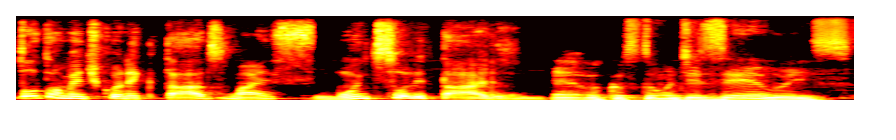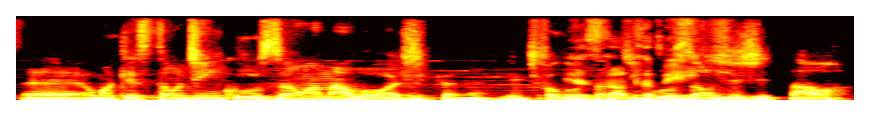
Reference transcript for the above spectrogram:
totalmente conectados, mas muito solitários. Né? É, eu costumo dizer, Luiz, é uma questão de inclusão analógica, né? A gente falou Exatamente. tanto de inclusão digital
